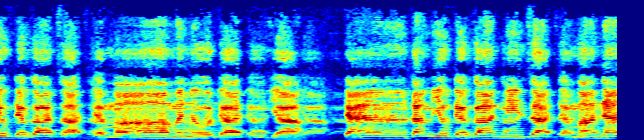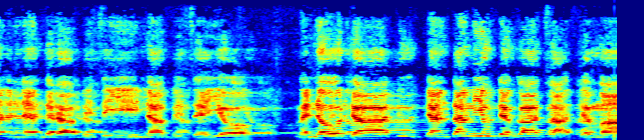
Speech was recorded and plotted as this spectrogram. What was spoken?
ယုတ်တကသဓမ္မာမနောဓာတုယတံသမယုတ်တကနိသဓမ္မနံအနန္တရာပစ္စယေနပစ္စယော မနောဓာတုတံသမယုတ်တကသဓမ္မာ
